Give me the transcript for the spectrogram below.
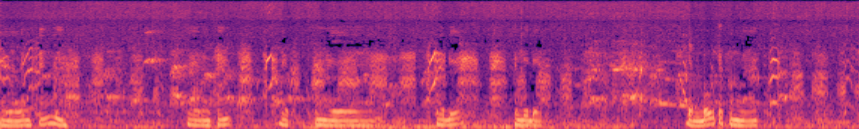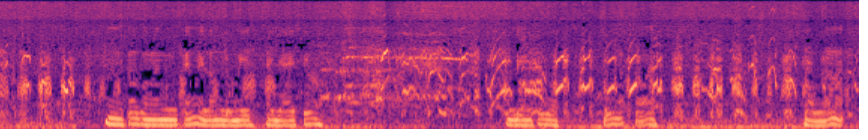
Này là lông trắng nha đây bằng trắng đẹp. Con này ờ, hơi bé hơi bị đẹp. Dành bú chắc không lại. Ừ, có con lân trắng này lông đường mi hơi dài xíu. Đen có rồi bốn mắt đỏ à. rồi ngầu lắm ạ.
